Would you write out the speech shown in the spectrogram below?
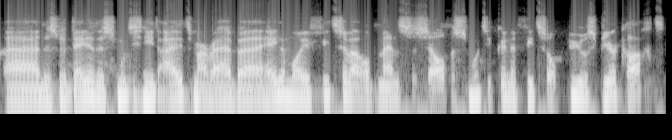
Eh, dus we delen de smoothies niet uit, maar we hebben hele mooie fietsen waarop mensen zelf een smoothie kunnen fietsen op pure spierkracht.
